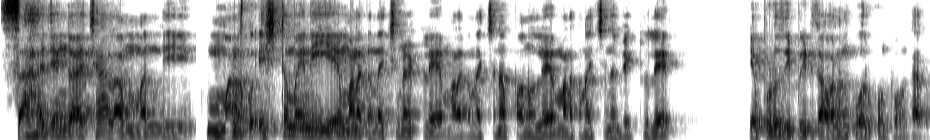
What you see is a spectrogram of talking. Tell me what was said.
సహజంగా చాలా మంది మనకు ఇష్టమైనయే మనకు నచ్చినట్లే మనకు నచ్చిన పనులే మనకు నచ్చిన వ్యక్తులే ఎప్పుడు రిపీట్ కావాలని కోరుకుంటూ ఉంటారు.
